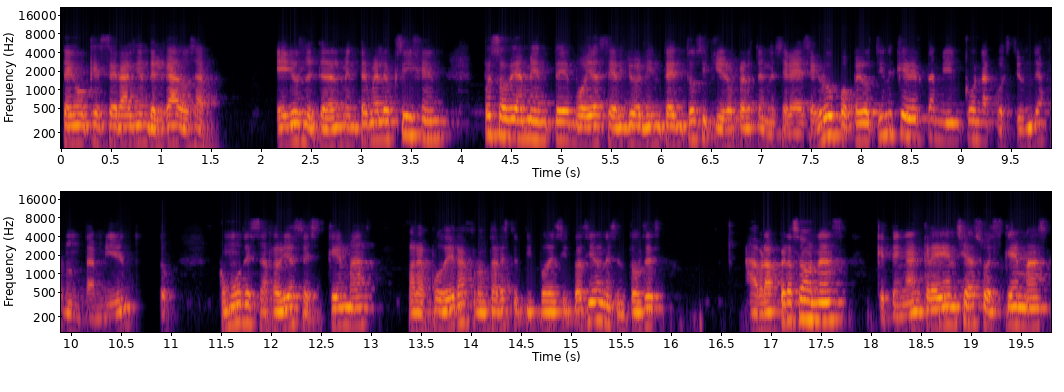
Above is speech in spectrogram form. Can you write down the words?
tengo que ser alguien delgado, o sea, ellos literalmente me lo exigen, pues obviamente voy a hacer yo el intento si quiero pertenecer a ese grupo, pero tiene que ver también con la cuestión de afrontamiento, cómo desarrollas esquemas para poder afrontar este tipo de situaciones. Entonces, habrá personas que tengan creencias o esquemas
